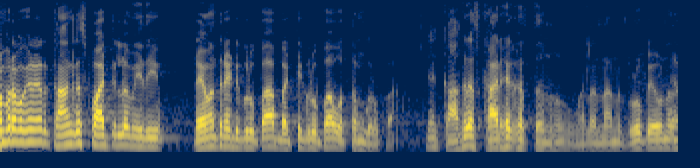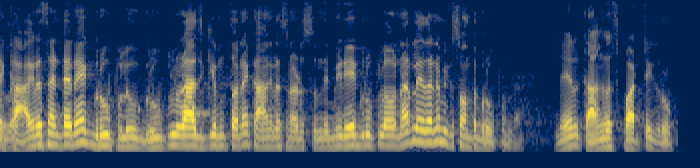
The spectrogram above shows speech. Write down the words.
చంద్రబాబు గారు కాంగ్రెస్ పార్టీలో మీది రేవంత్ రెడ్డి గ్రూపా బట్టి గ్రూపా ఉత్తమ్ గ్రూపా? నేను కాంగ్రెస్ కార్యకర్తను. మళ్ళీ నన్ను గ్రూప్ అంటే ఏమన్నా కాంగ్రెస్ అంటేనే గ్రూపులు. గ్రూపులు రాజకీయంతోనే కాంగ్రెస్ నడుస్తుంది. మీరు ఏ గ్రూప్లో ఉన్నారు? లేదంటే మీకు సొంత గ్రూప్ ఉందా? నేను Congress party group.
